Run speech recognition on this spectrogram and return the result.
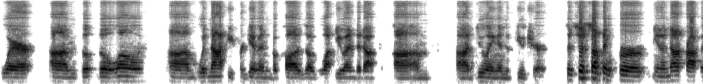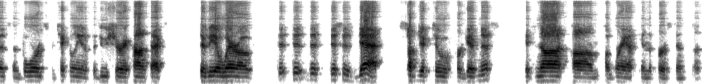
where um, the the loan um, would not be forgiven because of what you ended up um, uh, doing in the future. So it's just something for you know nonprofits and boards, particularly in a fiduciary context, to be aware of. This, this, this is debt subject to forgiveness, it's not um, a grant in the first instance.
